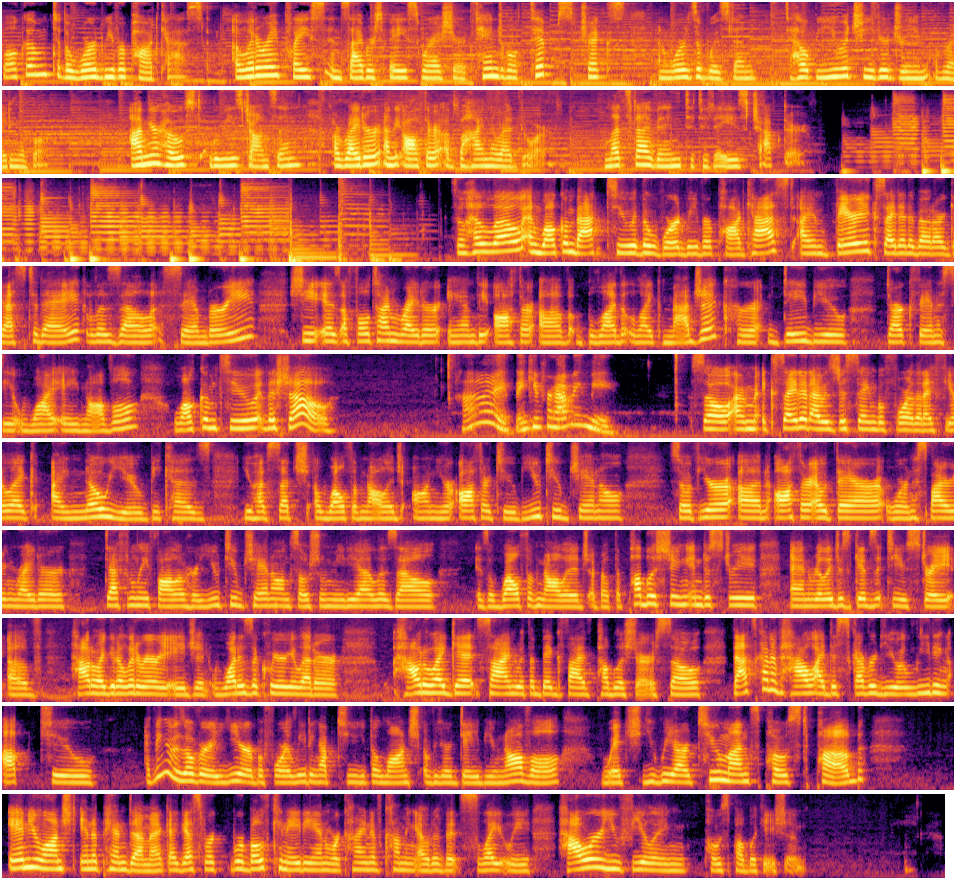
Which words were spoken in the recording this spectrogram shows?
Welcome to the Word Weaver podcast, a literary place in cyberspace where I share tangible tips, tricks, and words of wisdom to help you achieve your dream of writing a book. I'm your host, Louise Johnson, a writer and the author of Behind the Red Door. Let's dive into today's chapter. So, hello and welcome back to the Word Weaver podcast. I am very excited about our guest today, Liselle Sambury. She is a full time writer and the author of Blood Like Magic, her debut dark fantasy YA novel. Welcome to the show. Hi, thank you for having me. So I'm excited. I was just saying before that I feel like I know you because you have such a wealth of knowledge on your AuthorTube YouTube channel. So if you're an author out there or an aspiring writer, definitely follow her YouTube channel and social media. Liselle is a wealth of knowledge about the publishing industry and really just gives it to you straight of how do I get a literary agent? What is a query letter? how do I get signed with a big five publisher? So that's kind of how I discovered you leading up to, I think it was over a year before leading up to the launch of your debut novel, which you, we are two months post pub. And you launched in a pandemic. I guess we're we're both Canadian. We're kind of coming out of it slightly. How are you feeling post publication?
